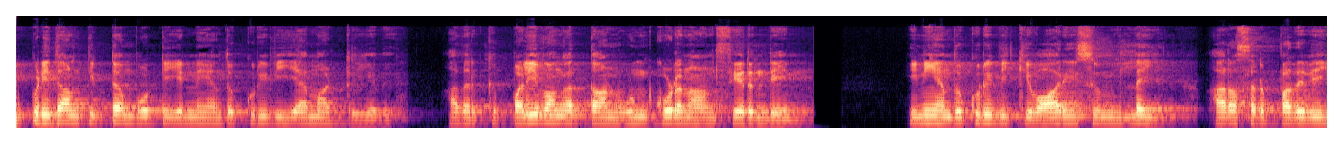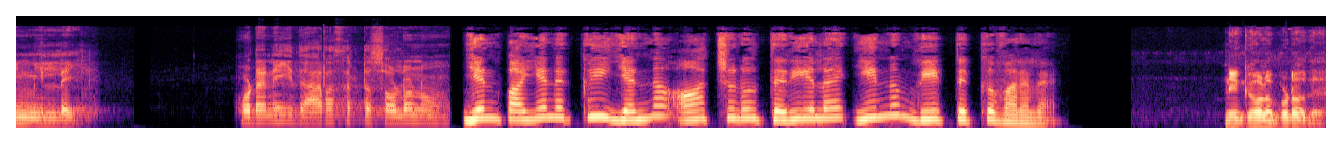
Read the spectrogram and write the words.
இப்படிதான் திட்டம் போட்டு என்னை அந்த குருவி ஏமாற்றியது. அதற்கு பழிவாங்கத்தான் உன் கூட நான் சேர்ந்தேன். இனி அந்த குருவிக்கு வாரிசும் இல்லை அரசர் பதவியும் இல்லை. உடனே இது அரசர்கிட்ட சொல்லணும். என் பையனுக்கு என்ன ஆச்சுன்னு தெரியல இன்னும் வீட்டுக்கு வரல. நீ கவலைப்படாத.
